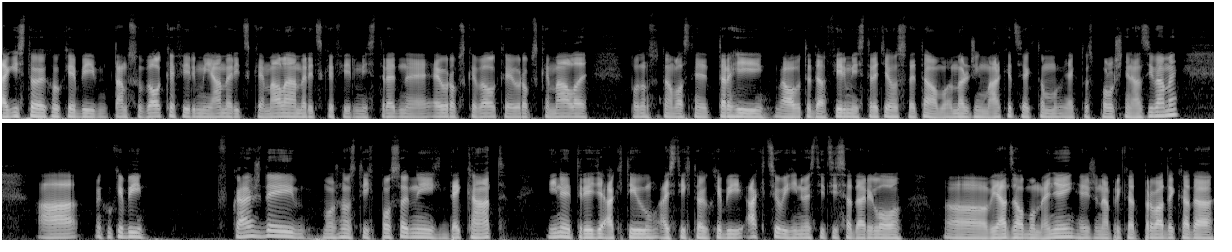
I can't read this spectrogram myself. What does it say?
Takisto ako keby tam sú veľké firmy, americké, malé americké firmy, stredné, európske veľké, európske malé, potom sú tam vlastne trhy, alebo teda firmy z tretieho sveta, alebo emerging markets, jak, tomu, jak to spoločne nazývame. A ako keby v každej možno z tých posledných dekád inej triede aktív, aj z týchto ako keby akciových investícií sa darilo uh, viac alebo menej, hej, že napríklad prvá dekada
